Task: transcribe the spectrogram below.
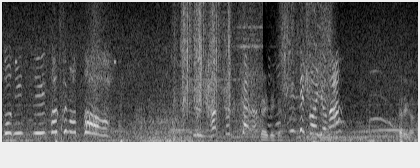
当に小さくなった。見張っとくからでかいでかい死んでこいよな。誰が。ね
